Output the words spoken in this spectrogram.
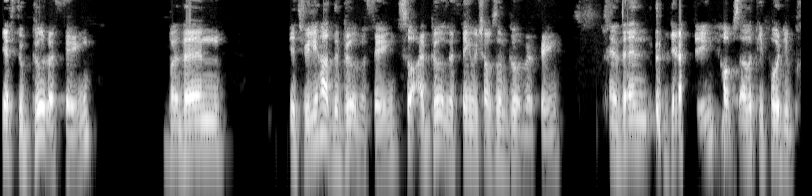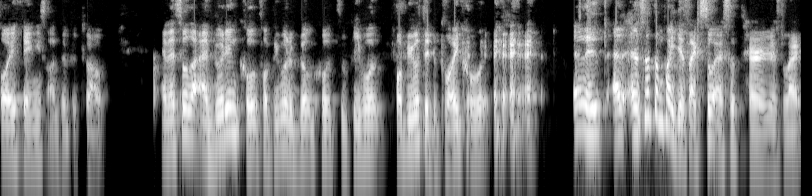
you have to build a thing, but then it's really hard to build the thing. So I built the thing, which also built the thing. And then their thing helps other people deploy things onto the cloud. And then so like I'm building code for people to build code to people for people to deploy code. And it, at, at a certain point it gets like so esoteric. It's like,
